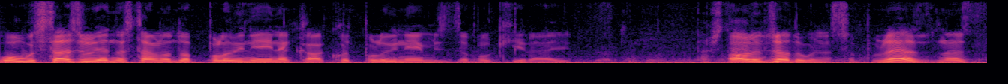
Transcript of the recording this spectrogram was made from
ovu stazu jednostavno do polovine i nekako od polovine mi zablokira i... Pa šta Ali zadovoljan sam, ne, ne znam.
